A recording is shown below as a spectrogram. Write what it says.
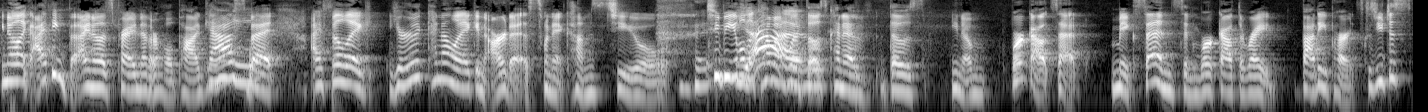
you know, like I think that I know that's probably another whole podcast, Mm-hmm. but I feel like you're kind of like an artist when it comes to to be able to come up with those kind of those you know workouts that make sense and work out the right body parts because you just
